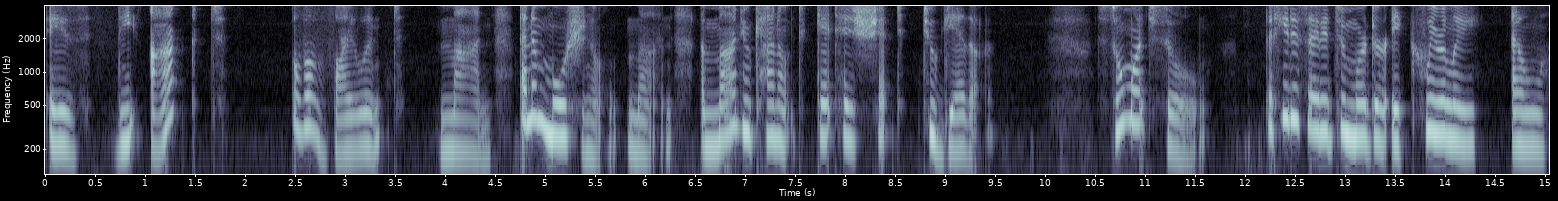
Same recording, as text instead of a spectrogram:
is the act of a violent man, an emotional man, a man who cannot get his shit together. So much so that he decided to murder a clearly ill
